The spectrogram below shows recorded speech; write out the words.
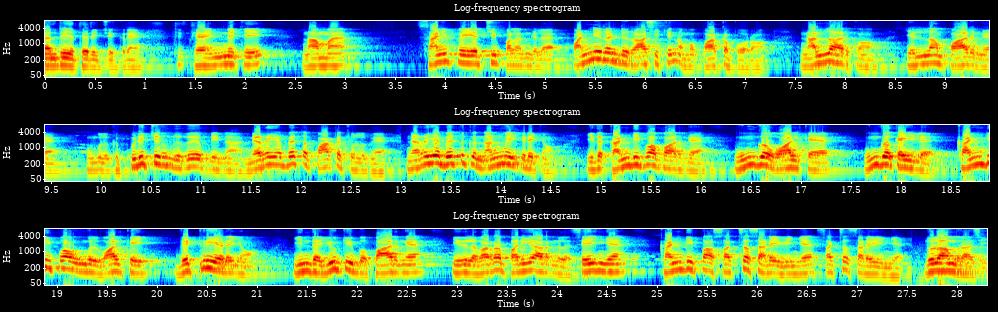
நன்றியை தெரிவிச்சுக்கிறேன். இன்னைக்கு நாம் சனிப்பெயர்ச்சி பலன்களை பன்னிரெண்டு ராசிக்கு நம்ம பார்க்க போகிறோம் நல்லா இருக்கும். எல்லாம் பாருங்க. உங்களுக்கு பிடிச்சிருந்தது அப்படின்னா நிறைய பேர்த்த பார்க்க சொல்லுங்கள் நிறைய பேர்த்துக்கு நன்மை கிடைக்கும். இதை கண்டிப்பாக பாருங்கள் உங்கள் வாழ்க்கை உங்கள் கையில் கண்டிப்பாக உங்கள் வாழ்க்கை வெற்றி அடையும் இந்த யூடியூப்பை பாருங்கள் இதில் வர்ற பரிகாரங்களை செய்யுங்க. கண்டிப்பாக சக்ஸஸ் அடைவீங்க. சக்ஸஸ் அடைவீங்க. துலாம் ராசி.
